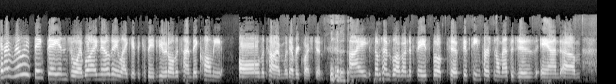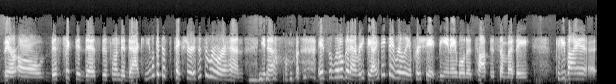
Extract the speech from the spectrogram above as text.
And I really think they enjoy, well, I know they like it because they do it all the time. They call me all the time with every question. I sometimes log on to Facebook to 15 personal messages and um, they're all, this chick did this, this one did that. Can you look at this picture? Is this a roo or a hen? You know, it's a little bit everything. I think they really appreciate being able to talk to somebody because you buy uh,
